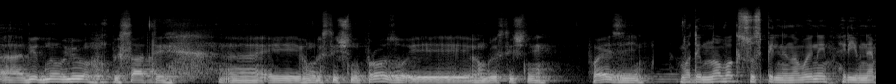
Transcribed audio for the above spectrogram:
е, відновлю писати е, і гумористичну прозу, і гумористичні поезії. Вадим Новак, Суспільне новини, Рівне.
